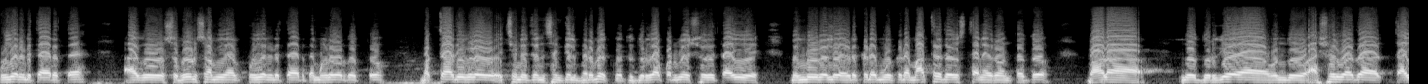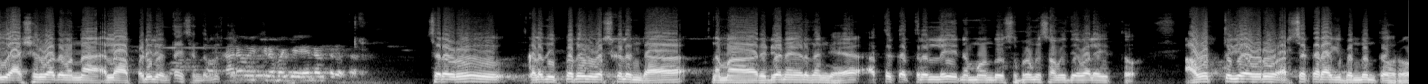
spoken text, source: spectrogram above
ಪೂಜೆ ನಡೀತಾ ಇರುತ್ತೆ. ಹಾಗೂ ಸುಬ್ರಹ್ಮಣ್ಯ ಸ್ವಾಮಿಯ ಪೂಜೆ ನಡೀತಾ ಇರುತ್ತೆ ಮಂಗಳವಾರದ ಹೊತ್ತು. ಭಕ್ತಾದಿಗಳು ಹೆಚ್ಚಿನ ಜನಸಂಖ್ಯೆಯಲ್ಲಿ ಬರಬೇಕು. ಇವತ್ತು ದುರ್ಗಾ ಪರಮೇಶ್ವರಿ ತಾಯಿ ಬೆಂಗಳೂರಲ್ಲಿ ಎರಡು ಕಡೆ ಮೂರು ಕಡೆ ಮಾತ್ರ ದೇವಸ್ಥಾನ ಇರುವಂತದ್ದು ಬಹಳ ಒಂದು ದುರ್ಗೆಯ ಒಂದು ಆಶೀರ್ವಾದ ತಾಯಿಯ ಆಶೀರ್ವಾದವನ್ನ ಎಲ್ಲ ಪಡೀಲಿ ಅಂತ ಈ ಸಂದರ್ಭದಲ್ಲಿ ಸರ್? ಅವರು ಕಳೆದ ಇಪ್ಪತ್ತೈದು ವರ್ಷಗಳಿಂದ ನಮ್ಮ ರೆಡ್ಡಿಯಣ್ಣ ಹೇಳ್ದಂಗೆ ಹತ್ತಕ್ಕತ್ತರಲ್ಲಿ ನಮ್ಮ ಒಂದು ಸುಬ್ರಹ್ಮಣ್ಯ ಸ್ವಾಮಿ ದೇವಾಲಯ ಇತ್ತು. ಆವತ್ತಿಗೆ ಅವರು ಅರ್ಚಕರಾಗಿ ಬಂದಂತವರು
